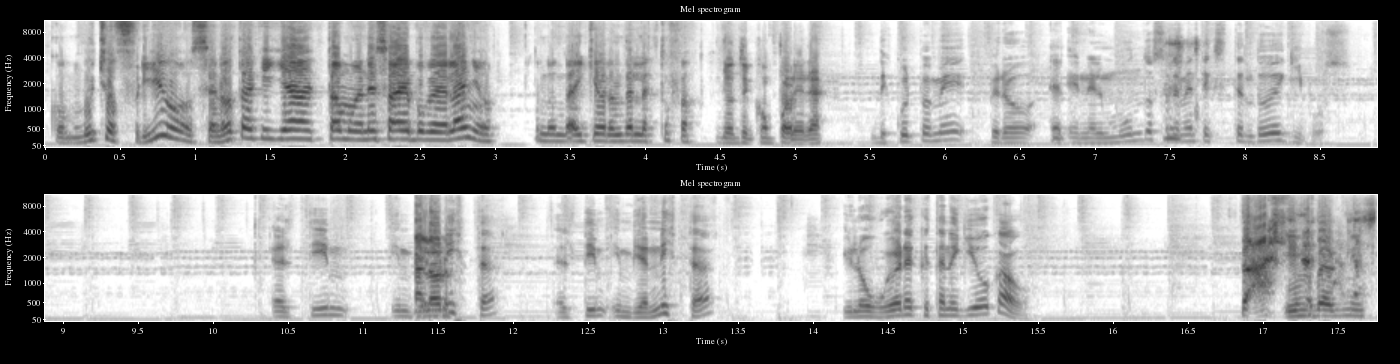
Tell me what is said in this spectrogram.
con mucho frío. Se nota que ya estamos en esa época del año en donde hay que prender la estufa. Yo estoy con polera. Discúlpame, pero Eh. en el mundo solamente existen dos equipos. El team inviernista, el team inviernista y los hueones que están equivocados. Invernis.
